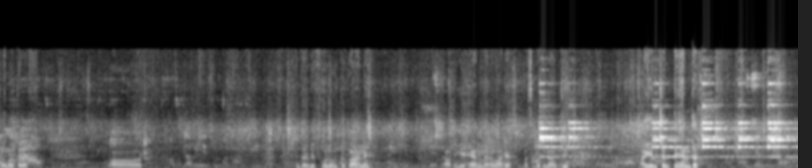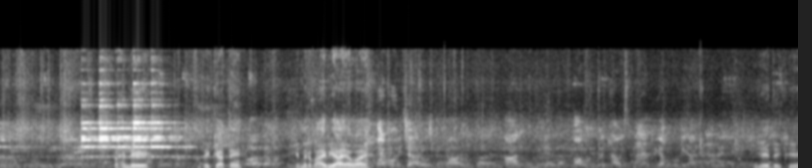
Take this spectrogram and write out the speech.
दोनों तरफ़। और इधर भी फूलों की दुकान है। और ये है अंदर हमारे पशुपतिनाथ जी। आइए भी चलते हैं अंदर। पहले देख के आते हैं कि मेरा भाई भी आया हुआ है। ये देखिए,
